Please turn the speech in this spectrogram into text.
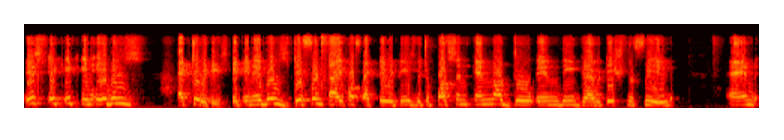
is it, it enables activities. It enables different type of activities which a person cannot do in the gravitational field and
